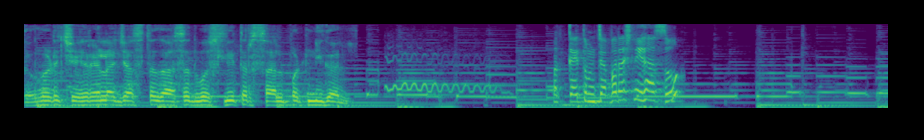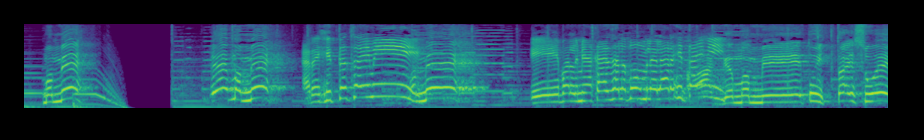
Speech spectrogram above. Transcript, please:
दगड चेहऱ्याला जास्त घासत बसली तर सालपट निघल. मग काय तुमच्या बरच निघासू मम्मी! ए मम्मी! अरे हितच आहे मी. मम्मी! ए बलम्या काय झालं बोंबलेला अरे हित आहे मी. अगं मम्मी तू इथं आहे सोय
